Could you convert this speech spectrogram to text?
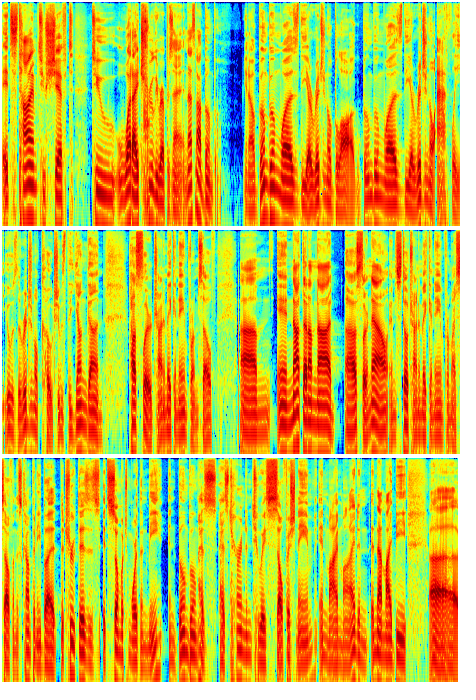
it's time to shift to what I truly represent, and that's not Boom Boom. You know, Boom Boom was the original blog. Boom Boom was the original athlete. It was the original coach. It was the young gun hustler trying to make a name for himself. Um, and not that I'm not a hustler now and still trying to make a name for myself in this company, but the truth is, is it's so much more than me. And Boom Boom has has turned into a selfish name in my mind, and and that might be. Uh,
